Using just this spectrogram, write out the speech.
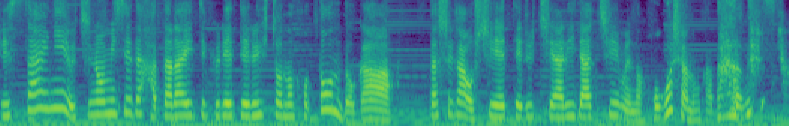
実際にうちのお店で働いてくれてる人のほとんどが私が教えてるチアリーダーチームの保護者の方なんですよ。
